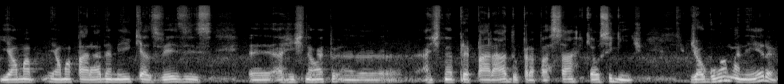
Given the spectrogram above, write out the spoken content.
e é uma, é uma parada meio que às vezes é, a gente não é a gente não é preparado para passar que é o seguinte de alguma maneira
